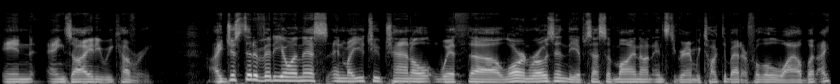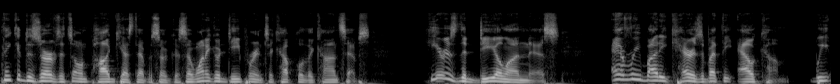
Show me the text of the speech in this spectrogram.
in anxiety recovery. I just did a video on this in my YouTube channel with uh, Lauren Rosen, the obsessive mind on Instagram. We talked about it for a little while, but I think it deserves its own podcast episode because I want to go deeper into a couple of the concepts. Here is the deal on this. Everybody cares about the outcome. We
